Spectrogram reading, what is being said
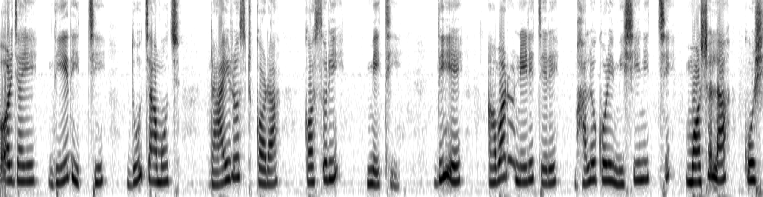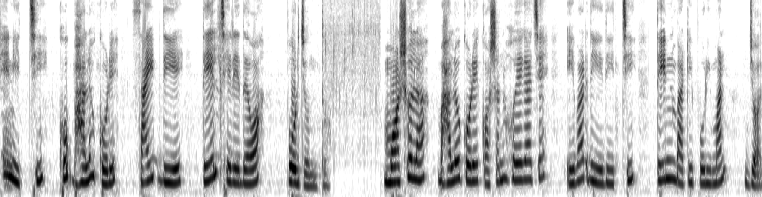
পর্যায়ে দিয়ে দিচ্ছি দু চামচ ড্রাই রোস্ট করা কসুরি মেথি। দিয়ে আবারও নেড়ে চেড়ে ভালো করে মিশিয়ে নিচ্ছি। মশলা কষিয়ে নিচ্ছি খুব ভালো করে সাইড দিয়ে তেল ছেড়ে দেওয়া পর্যন্ত। মশলা ভালো করে কষানো হয়ে গেছে। এবার দিয়ে দিচ্ছি তিন বাটি পরিমাণ জল।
